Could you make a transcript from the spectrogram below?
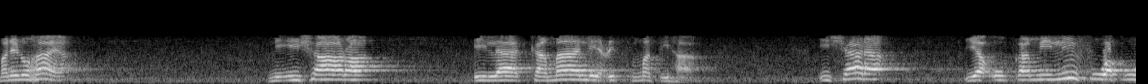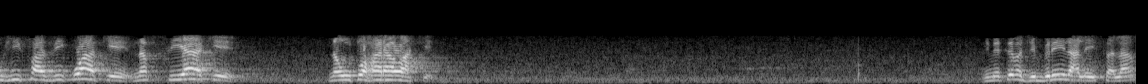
maneno haya ni ishara ila kamali ismatiha. Ishara ya ukamilifu wa kuhifadhi kwake nafsi yake na utohara wake nimesema Jibril alayhisalam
